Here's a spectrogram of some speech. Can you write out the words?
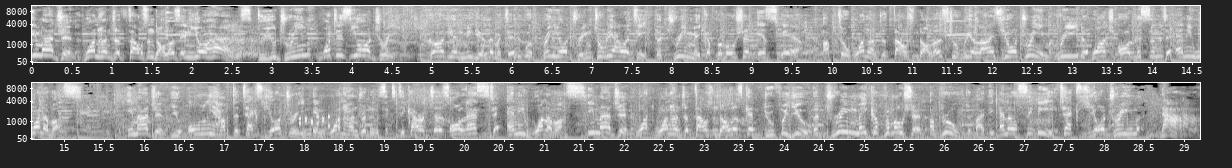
Imagine $100,000 in your hands. Do you dream? What is your dream? Guardian Media Limited will bring your dream to reality. The Dream Maker promotion is here. Up to $100,000 to realize your dream. Read, watch, or listen to any one of us. Imagine you only have to text your dream in 160 characters or less to any one of us. Imagine what $100,000 can do for you. The Dream Maker promotion approved by the NLCB. Text your dream now.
